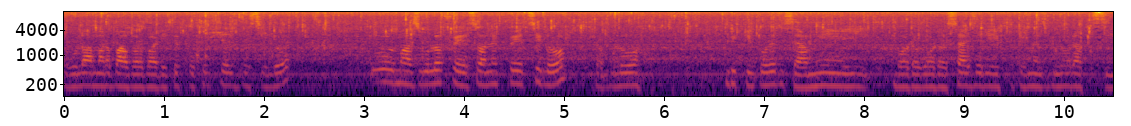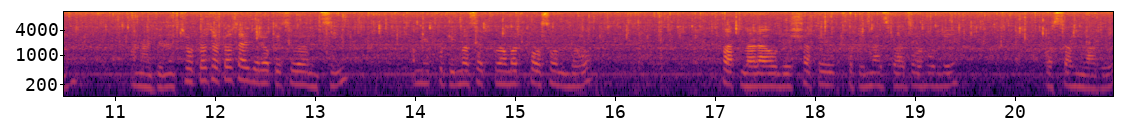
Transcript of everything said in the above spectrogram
এগুলো আমার বাবার বাড়িতে পুকুর সেচ দিয়েছিল তো ওই মাছগুলো ফ্রেশ অনেক পেয়েছিল, সবগুলো বিক্রি করে দিছে। আমি এই বড় বড় সাইজের এই পুঁটি মাছগুলো রাখছি। আনার জন্য ছোটো ছোটো সাইজেরও কিছু আনছি। আমি পুঁটি মাছ একটু আমার পছন্দ। পাতলা রাউলের সাথে পুঁটি মাছ ভাজা হলে পছন্দ লাগে।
